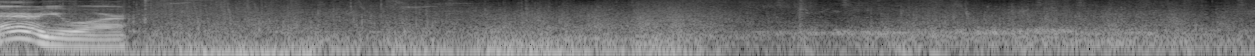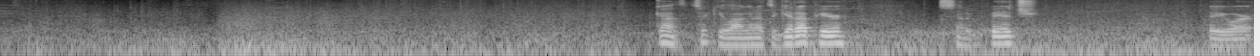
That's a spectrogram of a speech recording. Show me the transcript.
There you are. God, it took you long enough to get up here. Son of a bitch. There you are.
